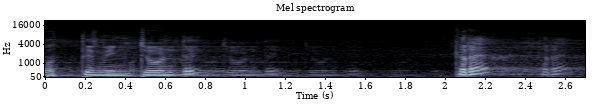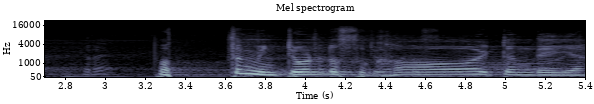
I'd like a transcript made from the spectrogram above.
പത്ത് മിനിറ്റ് കൊണ്ട്. ഇത്ര പത്ത് മിനിറ്റ് കൊണ്ട് സുഖമായിട്ട് എന്ത് ചെയ്യാ?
